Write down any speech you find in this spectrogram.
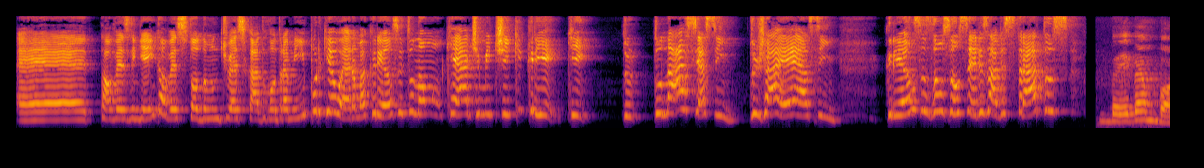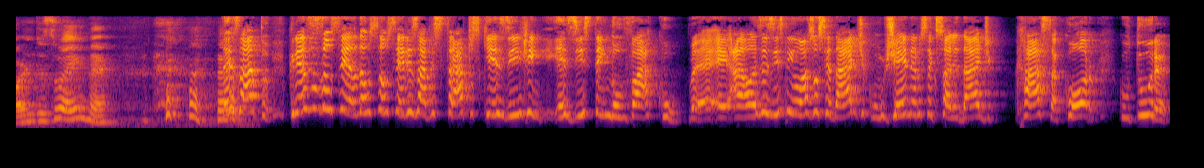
É, talvez ninguém, talvez todo mundo tivesse ficado contra mim, porque eu era uma criança e tu não quer admitir que, cri, que tu, tu nasce assim, tu já é assim. Crianças não são seres abstratos. Baby, I'm born this way, né? Exato! Crianças não, ser, não, são seres abstratos que exigem, existem no vácuo. É, é, elas existem numa sociedade com gênero, sexualidade, raça, cor, cultura.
